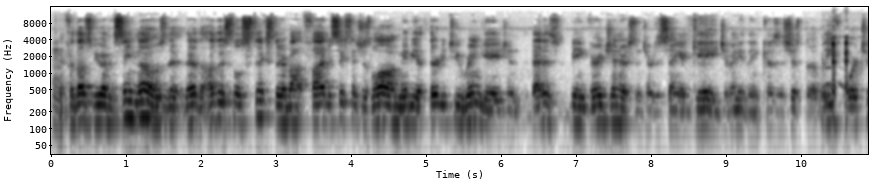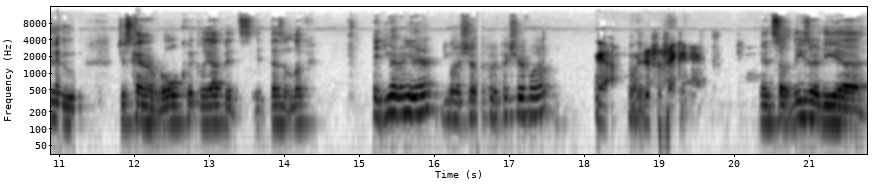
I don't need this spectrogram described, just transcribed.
Hmm. And for those of you who haven't seen those, they're, they're the ugliest little sticks. They're about five to six inches long, maybe a 32 ring gauge, and that is being very generous in terms of saying a gauge of anything because it's just a leaf or two, just kind of roll quickly up. It's it doesn't look. Hey, do you have any there? Do you want to show, put a picture of one up? Yeah. Okay. Just a second. And so these are the. Uh,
